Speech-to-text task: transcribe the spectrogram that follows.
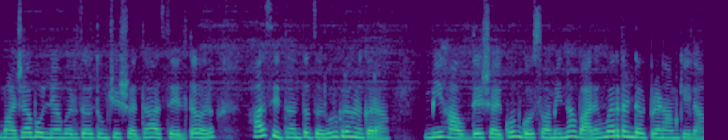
माझ्या बोलण्यावर जर तुमची श्रद्धा असेल तर हा सिद्धांत जरूर ग्रहण करा. मी हा उपदेश ऐकून गोस्वामींना वारंवार दंडवत प्रणाम केला.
